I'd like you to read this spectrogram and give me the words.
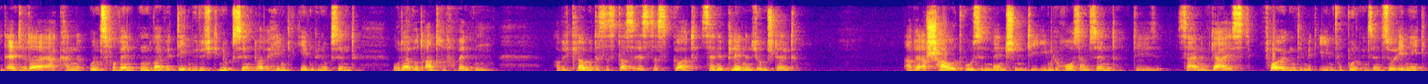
Und entweder er kann uns verwenden, weil wir demütig genug sind, weil wir hingegeben genug sind, oder er wird andere verwenden. Aber ich glaube, dass es das ist, dass Gott seine Pläne nicht umstellt. Aber er schaut, wo sind Menschen, die ihm gehorsam sind, die seinem Geist folgen, die mit ihm verbunden sind, so innig,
